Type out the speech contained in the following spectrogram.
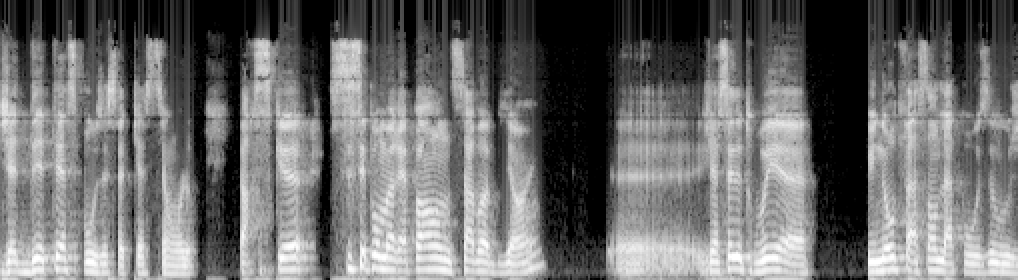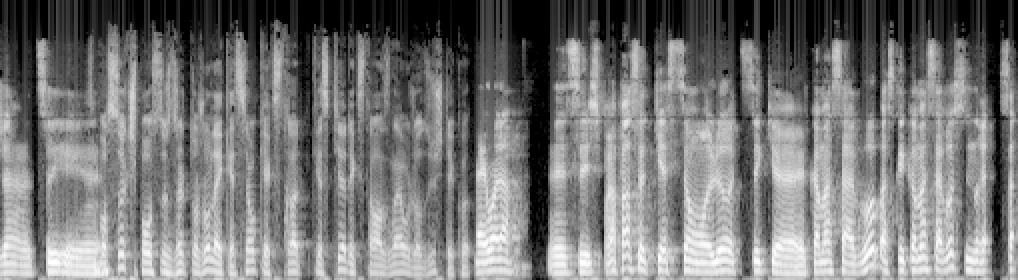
Je déteste poser cette question-là. Parce que si c'est pour me répondre ça va bien, euh, j'essaie de trouver euh, une autre façon de la poser aux gens. là, Tu sais, euh. C'est pour ça que je pose toujours la question qu'est-ce qu'il y a d'extraordinaire aujourd'hui? Je t'écoute. Ben voilà. Euh, je préfère cette question-là, tu sais, que comment ça va, parce que comment ça va, c'est une ça-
